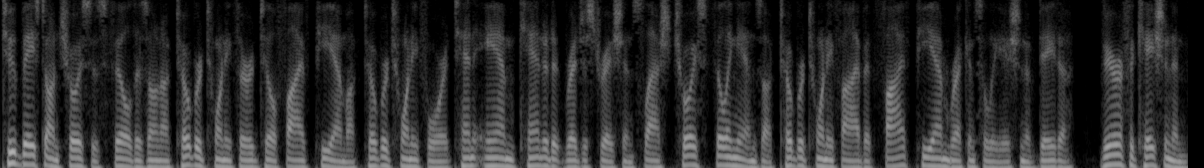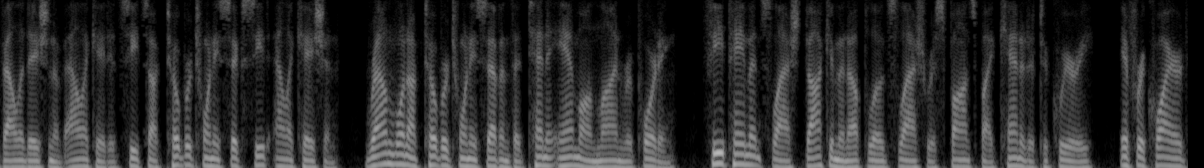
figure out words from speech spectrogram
2 based on choices filled is on October 23 till 5 p.m. October 24 at 10 a.m. Candidate registration slash choice filling ends October 25 at 5 p.m. Reconciliation of data, verification and validation of allocated seats October 26 seat allocation, round 1 October 27 at 10 a.m. online reporting, fee payment slash document upload slash response by candidate to query, if required,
